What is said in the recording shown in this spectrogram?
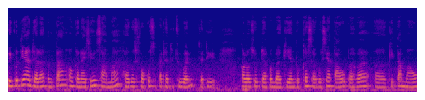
Berikutnya adalah tentang organisasi sama harus fokus pada tujuan. Jadi kalau sudah pembagian tugas harusnya tahu bahwa uh, kita mau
